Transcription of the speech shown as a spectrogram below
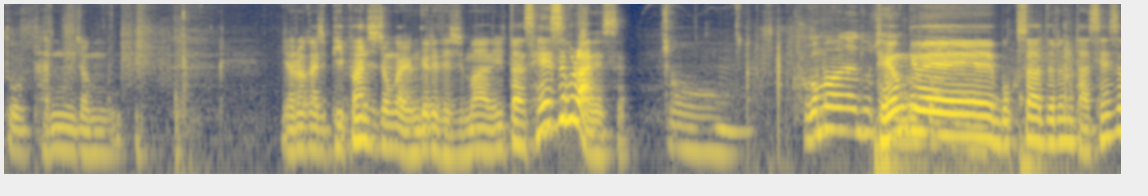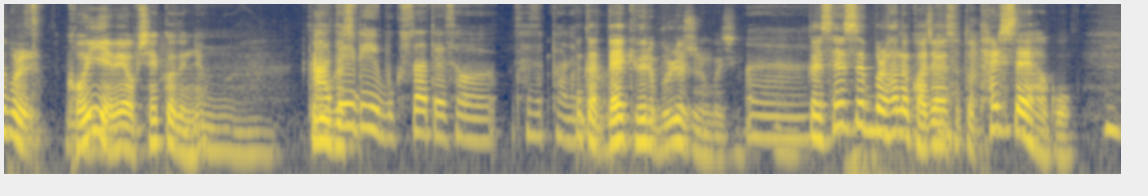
또 다른 점 여러 가지 비판 지점과 연결이 되지만 일단 세습을 안 했어요. 어. 음. 그것만 해도 대형 교회 목사들은 다 세습을 거의 예외 없이 했거든요. 음. 그- 아들이 목사 돼서 세습하는 그러니까 거. 내 교회를 물려주는 거지. 음. 그러니까 세습을 하는 과정에서 또 탈세하고. 음.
